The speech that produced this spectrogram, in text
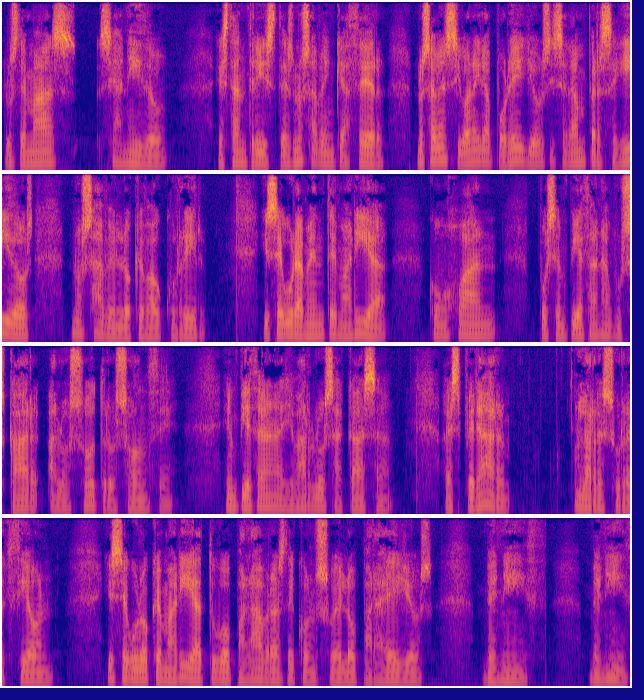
Los demás se han ido, están tristes, no saben qué hacer, no saben si van a ir a por ellos, si serán perseguidos, no saben lo que va a ocurrir. Y seguramente María, con Juan, pues empiezan a buscar a los otros once, empiezan a llevarlos a casa, a esperar la resurrección, y seguro que María tuvo palabras de consuelo para ellos. Venid, venid,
